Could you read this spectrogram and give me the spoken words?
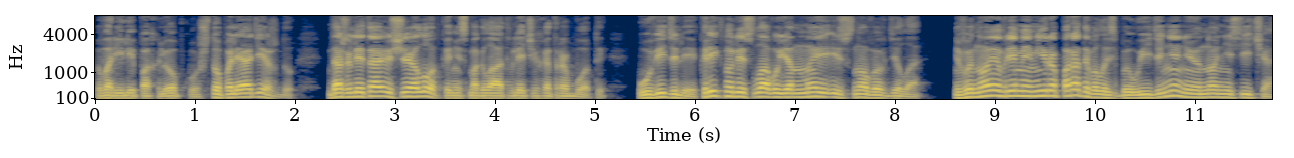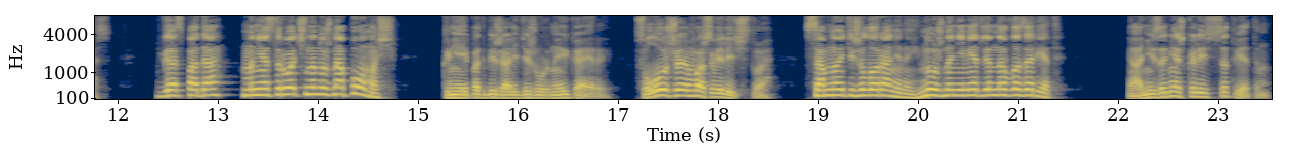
варили похлебку, штопали одежду. Даже летающая лодка не смогла отвлечь их от работы. Увидели, крикнули славу Янмэй и снова в дела. В иное время мира порадовалась бы уединению, но не сейчас. «Господа, мне срочно нужна помощь!» К ней подбежали дежурные кайры. «Слушаем, Ваше Величество!» «Со мной тяжело раненый. Нужно немедленно в лазарет!» Они замешкались с ответом.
